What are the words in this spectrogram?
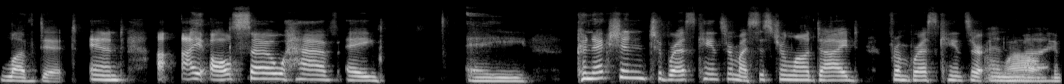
loved it. And I- also have a a connection to breast cancer. My sister in law died from breast cancer, Oh, and wow. my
